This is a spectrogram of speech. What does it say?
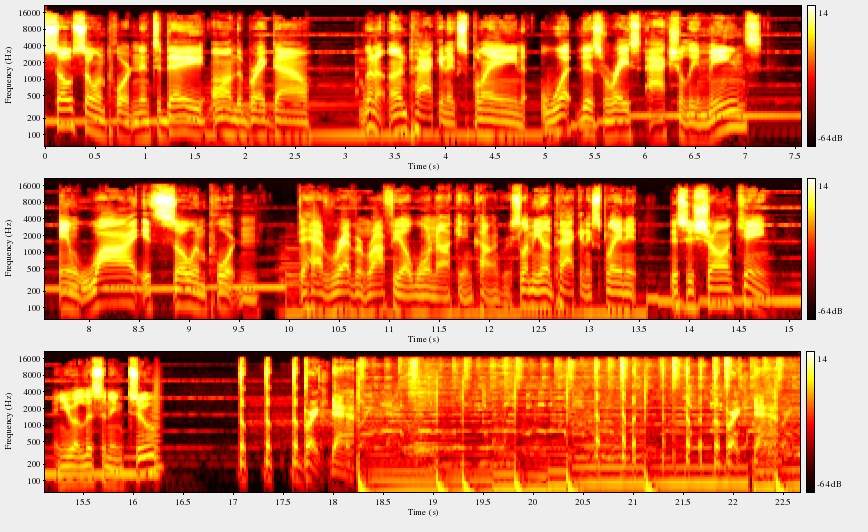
so, so important. And today on the breakdown, I'm going to unpack and explain what this race actually means and why it's so important to have Reverend Raphael Warnock in Congress. Let me unpack and explain it. This is Shaun King, and you are listening to The, the, the breakdown. The, the, the, the breakdown.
